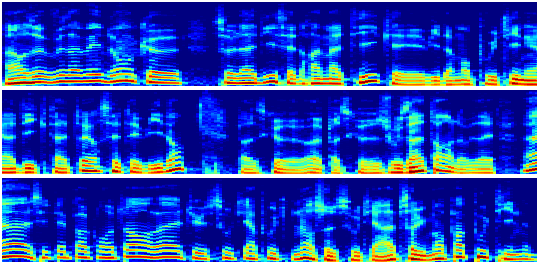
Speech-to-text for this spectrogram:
Alors vous avez donc, cela dit, c'est dramatique et évidemment Poutine est un dictateur, c'est évident, parce que parce que je vous attends. Là, vous avez, ah, si t'es pas content, tu soutiens Poutine. Non, je ne soutiens absolument pas Poutine.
